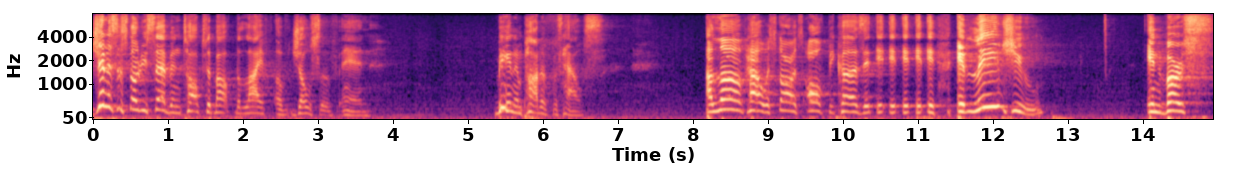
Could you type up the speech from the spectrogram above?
Genesis 37 talks about the life of Joseph and being in Potiphar's house. I love how it starts off because it, it, it, it, it, it, leaves you in verse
